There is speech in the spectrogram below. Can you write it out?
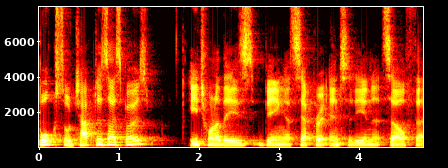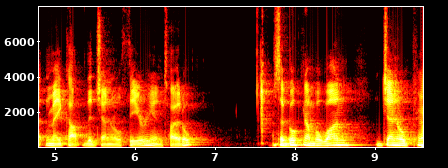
books or chapters, I suppose, each one of these being a separate entity in itself that make up the general theory in total. So, book number one, General Pr-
